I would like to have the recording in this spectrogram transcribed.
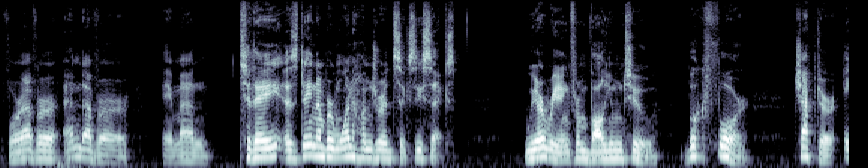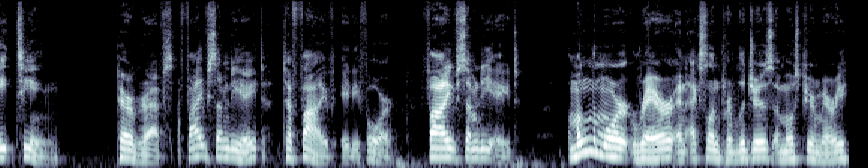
forever and ever. Amen. Today is day number 166. We are reading from Volume 2, Book 4, Chapter 18 paragraphs 578 to 584. 578. Among the more rare and excellent privileges of Most Pure Mary,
